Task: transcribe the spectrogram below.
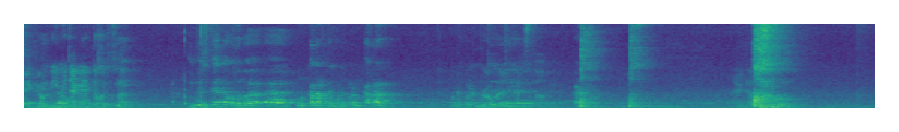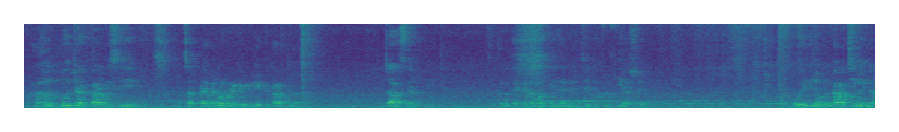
Background image আগে আনতে স্যার। ইমেজ দেন অথবা কোনো কালার দেন মনে করেন কালার মনে করেন দুই জায়গায় কালার দিছি আচ্ছা প্রাইমারি এটা একটা কালার দিলাম যা আছে আর কি। তাহলে দেখেন আমার ডিজাইনের যে কি আসে। ওই যেমন কালার ছিলই না।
